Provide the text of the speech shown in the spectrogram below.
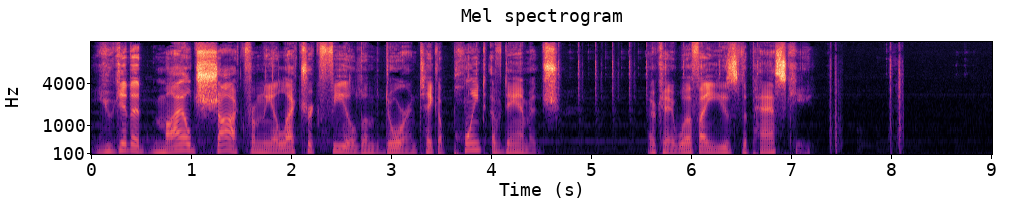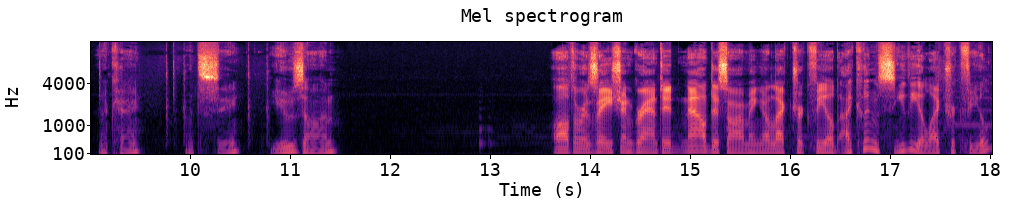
You get a mild shock from the electric field on the door and take a point of damage. Okay, well if I use the pass key. Okay. Let's see. Use on. Authorization granted. Now disarming electric field. I couldn't see the electric field?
